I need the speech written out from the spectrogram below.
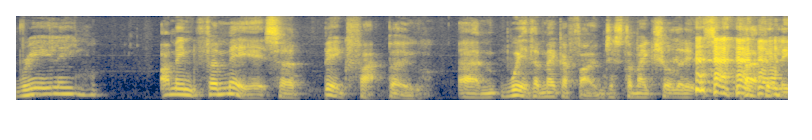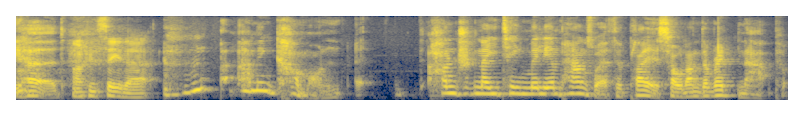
really, I mean, for me, it's a big fat boo um, with a megaphone just to make sure that it was perfectly heard. I can see that. I mean, come on. 118 million pounds worth of players sold under Redknapp,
